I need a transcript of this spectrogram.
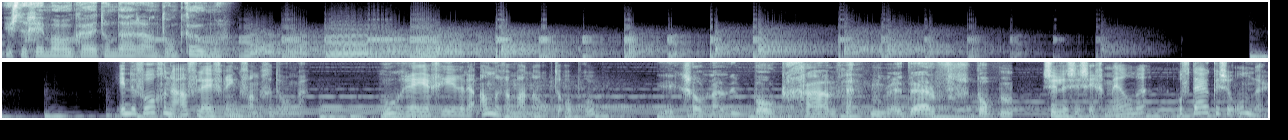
is er geen mogelijkheid om daar aan te ontkomen? In de volgende aflevering van Gedwongen. Hoe reageren de andere mannen op de oproep? Ik zou naar die boot gaan en me daar verstoppen. Zullen ze zich melden of duiken ze onder?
